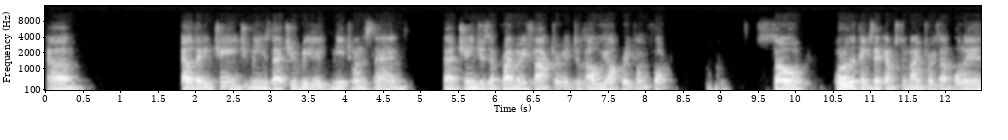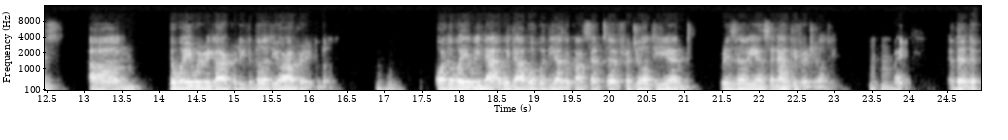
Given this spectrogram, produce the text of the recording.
Um, elevating change means that you really need to understand that change is a primary factor into how we operate going forward. Mm-hmm. So, one of the things that comes to mind, for example, is um, the way we regard predictability or unpredictability. Mm-hmm or the way we, da- we dabble with the other concepts of fragility and resilience and anti-fragility, mm-hmm. right? The, the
